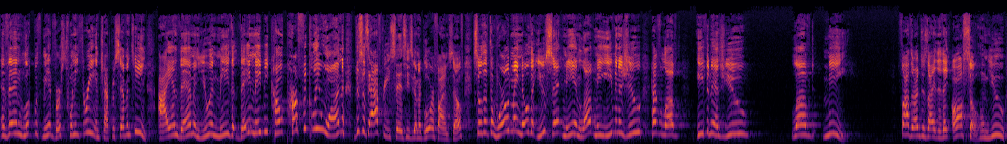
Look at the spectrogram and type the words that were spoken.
And then look with me at verse 23 in chapter 17. I and them and you and me that they may become perfectly one. This is after he says he's going to glorify himself so that the world may know that you sent me and love me even as you have loved even as you loved me. Father, I desire that they also, whom you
